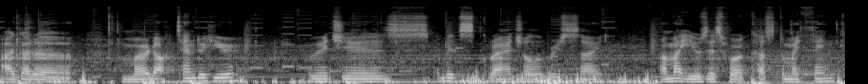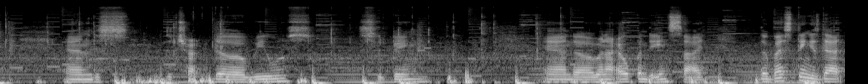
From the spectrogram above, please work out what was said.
I got a Murdoch tender here, which is a bit scratch all over his side. I might use this for a custom I think. And this the the wheels slipping. And uh, when I open the inside the best thing is that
